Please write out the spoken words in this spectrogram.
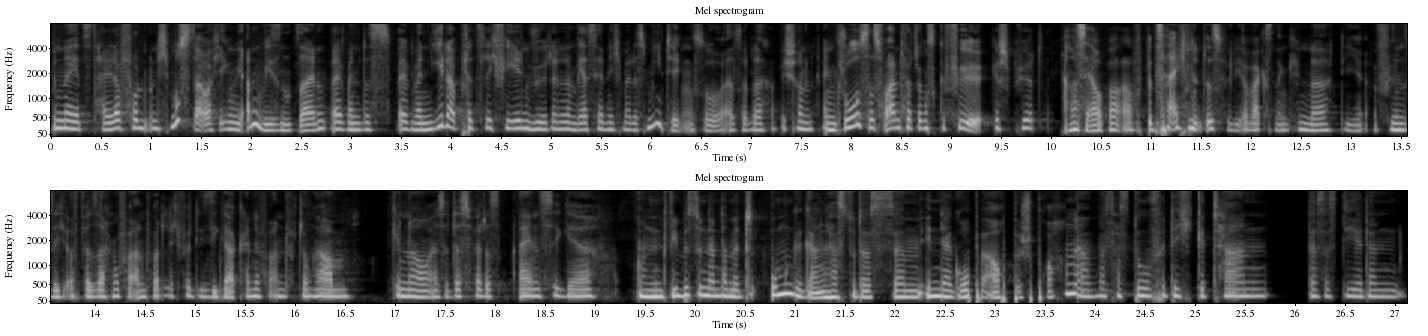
bin da jetzt Teil davon und ich muss da auch irgendwie anwesend sein, weil wenn das, wenn jeder plötzlich fehlen würde, dann wäre es ja nicht mehr das Meeting so. Also da habe ich schon ein großes Verantwortungsgefühl gespürt, was ja aber auch bezeichnet ist für die erwachsenen Kinder. Die fühlen sich oft für Sachen verantwortlich, für die sie gar keine Verantwortung haben. Genau, also das wäre das Einzige, und wie bist du dann damit umgegangen? Hast du das ähm, in der Gruppe auch besprochen? Was hast du für dich getan, dass es dir dann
